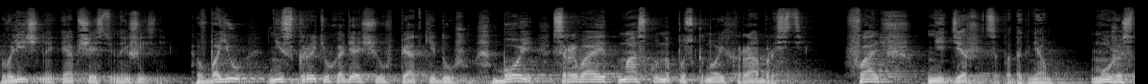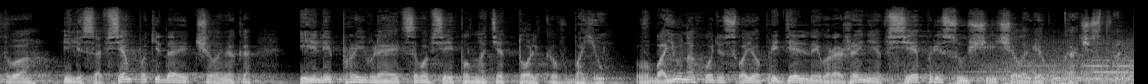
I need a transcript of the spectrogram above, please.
в личной и общественной жизни. В бою не скрыть уходящую в пятки душу. Бой срывает маску напускной храбрости. Фальшь не держится под огнем. Мужество или совсем покидает человека, или проявляется во всей полноте только в бою. В бою находят свое предельное выражение все присущие человеку качества.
